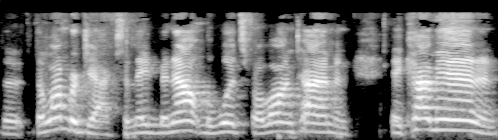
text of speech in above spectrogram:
the the lumberjacks, and they'd been out in the woods for a long time, and they come in and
